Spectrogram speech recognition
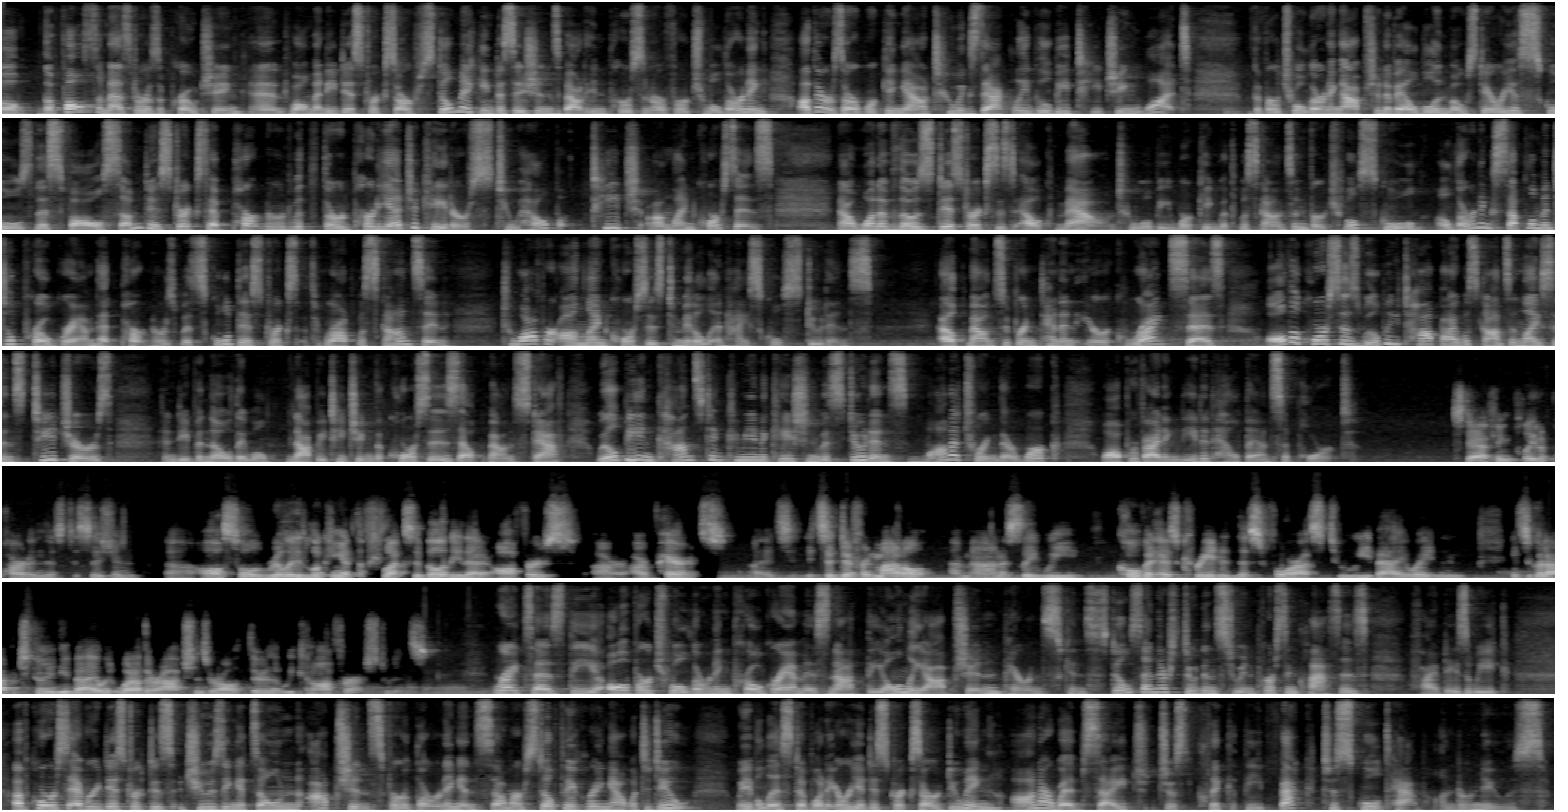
Well, the fall semester is approaching, and while many districts are still making decisions about in-person or virtual learning, others are working out who exactly will be teaching what. With the virtual learning option available in most area schools this fall, some districts have partnered with third-party educators to help teach online courses. Now, one of those districts is Elk Mound, who will be working with Wisconsin Virtual School, a learning supplemental program that partners with school districts throughout Wisconsin to offer online courses to middle and high school students. Elk Mound Superintendent Eric Wright says all the courses will be taught by Wisconsin licensed teachers. And even though they will not be teaching the courses, Elk Mound staff will be in constant communication with students, monitoring their work while providing needed help and support. Staffing played a part in this decision. Uh, also, really looking at the flexibility that it offers our, our parents. Uh, it's it's a different model. Um, honestly, we COVID has created this for us to evaluate, and it's a good opportunity to evaluate what other options are out there that we can offer our students. Wright says the all virtual learning program is not the only option. Parents can still send their students to in-person classes five days a week. Of course, every district is choosing its own options for learning and some are still figuring out what to do. We have a list of what area districts are doing on our website. Just click the Back to School tab under News.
